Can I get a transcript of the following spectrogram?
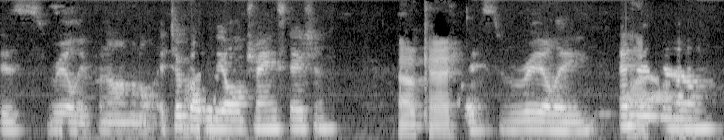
is really phenomenal. It took over the old train station. Okay. It's really and then um,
